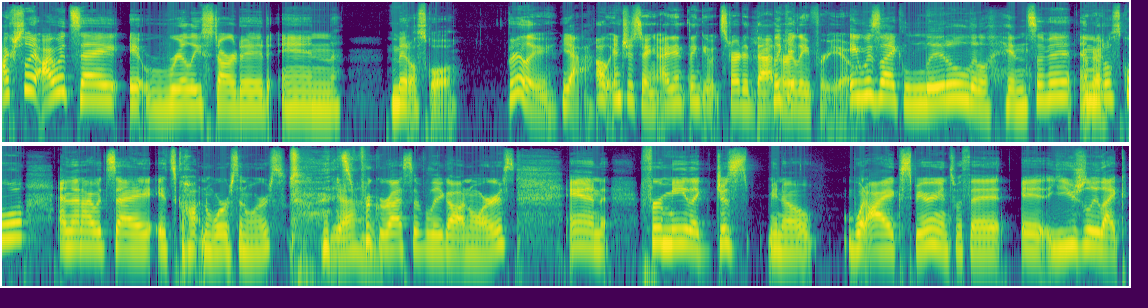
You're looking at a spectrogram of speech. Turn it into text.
Actually, I would say it really started in middle school. really? Yeah. Oh, interesting. I didn't think it started that Like, it- early for you. It was like little little hints of it in Okay. middle school, and then I would say it's gotten worse and worse. it's Yeah. progressively gotten worse. And for me, like just you know what I experience with it, it usually like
